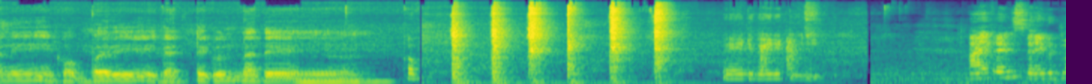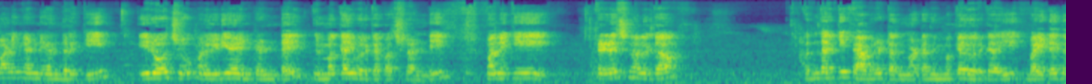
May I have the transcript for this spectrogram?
తెల్లని కొబ్బరి గట్టిగున్నదే. వేడి వేడి tea. Hi friends very good morning అండి అందరికీ. ఈరోజు మన వీడియో ఏంటంటే నిమ్మకాయ ఉరకాయ పచ్చడి అండి మనకి ట్రెడిషనల్గా అందరికీ ఫేవరెట్ అన్నమాట. నిమ్మకాయ ఊరగాయ. బయట అయితే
